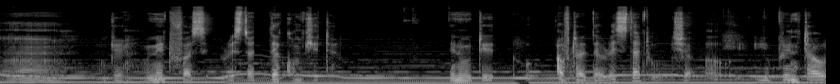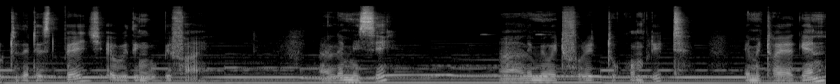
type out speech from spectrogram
Uh, okay we need to first restart the computer. Then we'll after the restart uh, you print out the test page everything will be fine. Uh, let me see. Uh, let me wait for it to complete let me try again.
